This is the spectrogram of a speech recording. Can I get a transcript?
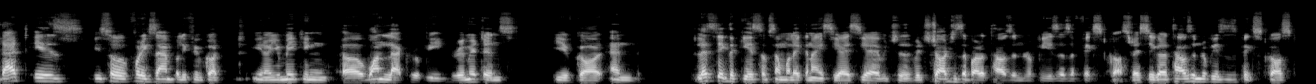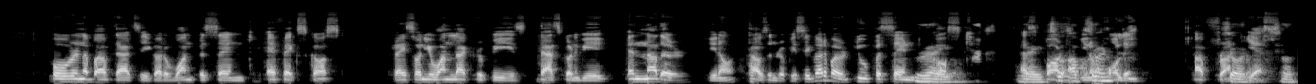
That is, so for example, if you've got, you know, you're making uh, 1 lakh rupee remittance, you've got, and let's take the case of someone like an ICICI, which, is, which charges about a 1,000 rupees as a fixed cost, right? So you got a 1,000 rupees as a fixed cost. Over and above that, so you got a 1% FX cost, right? So on your 1 lakh rupees, that's going to be another you know thousand rupees so you got about 2% Right. cost as Right. part So you know upfront- all in upfront Sure, yes sure.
